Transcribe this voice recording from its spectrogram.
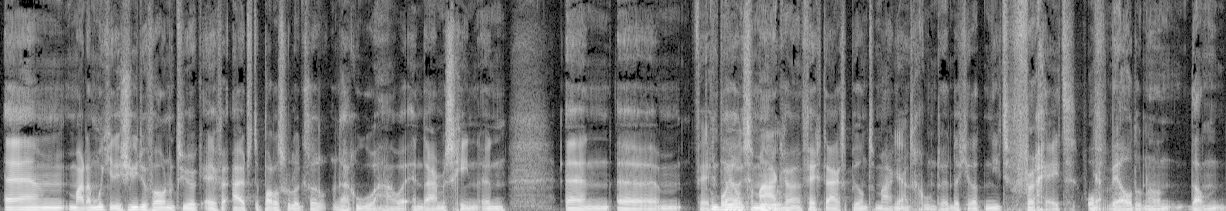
Ehm, maar dan moet je de jus de natuurlijk even uit de paddenstoelen ragout houden. En daar misschien een een, ehm, een bouillon te maken, een vegetarisch bouillon te maken Ja. met groenten. Dat je dat niet vergeet. Of Ja. wel doen, dan, dan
